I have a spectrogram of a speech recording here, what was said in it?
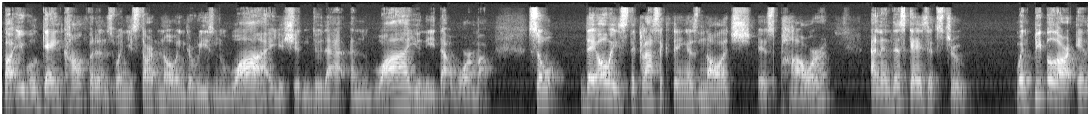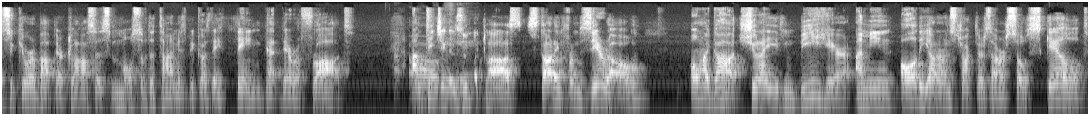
But you will gain confidence when you start knowing the reason why you shouldn't do that and why you need that warm up. So they always, the classic thing is knowledge is power and in this case, it's true. When people are insecure about their classes, most of the time is because they think that they're a fraud. I'm okay. teaching a Zumba class starting from zero. Oh my God, should I even be here? I mean, all the other instructors are so skilled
